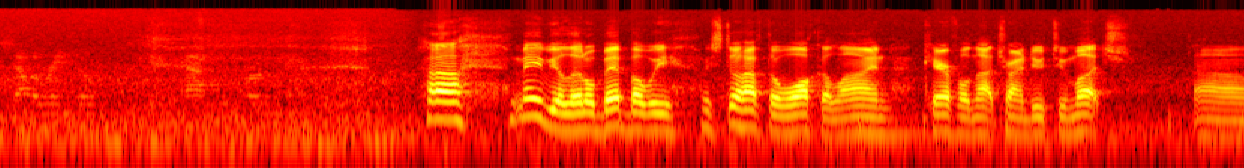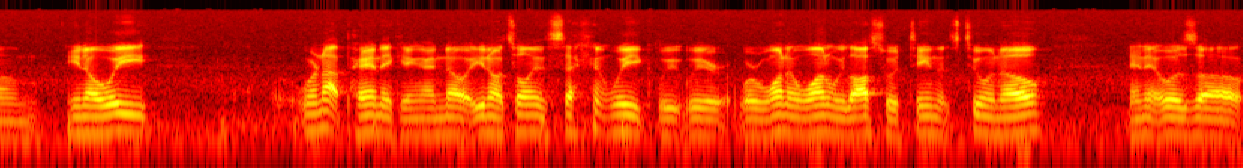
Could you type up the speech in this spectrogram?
accelerate those, get past the growth. Uh, maybe a little bit, but we, we still have to walk a line, careful not trying to do too much. Um, you know, we we're not panicking. I know, you know, it's only the second week. We we're we're one and one. We lost to a team that's two and zero, and it was uh,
